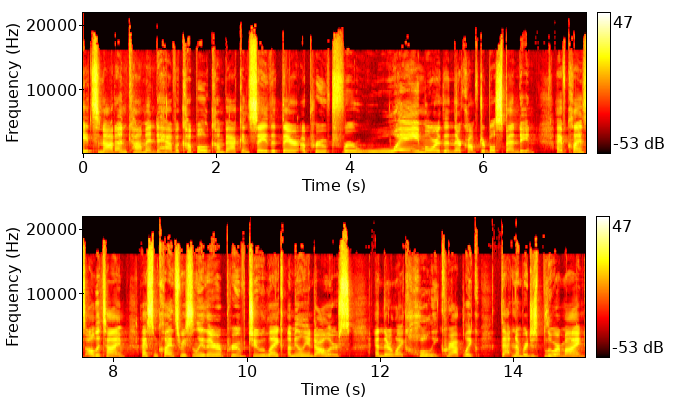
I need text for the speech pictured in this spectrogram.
it's not uncommon to have a couple come back and say that they're approved for way more than they're comfortable spending. I have clients all the time. I have some clients recently, they're approved to like a million dollars. And they're like, holy crap, like that number just blew our mind.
